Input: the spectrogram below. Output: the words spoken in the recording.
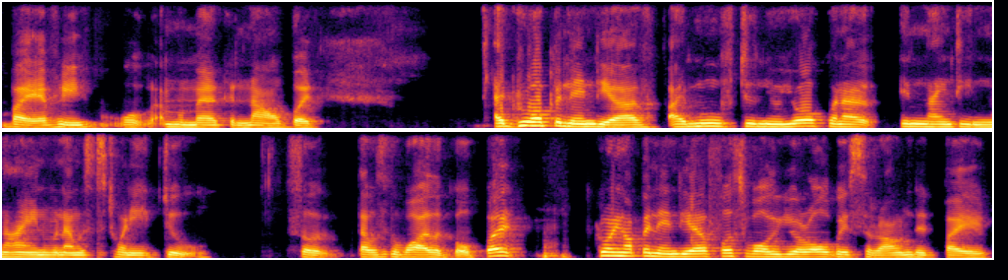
by every well i'm american now but i grew up in india. I moved to new york when i in 99 when i was 22 so that was a while ago. But growing up in india first of all you're always surrounded by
